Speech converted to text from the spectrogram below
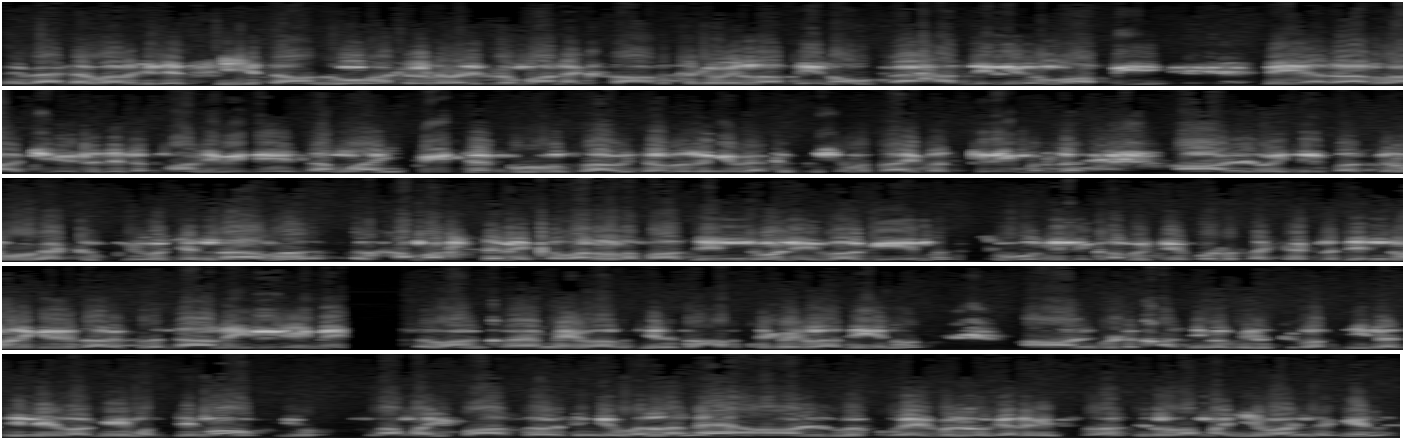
මේ වැඩ වර්ජනයේ 98කට වැඩි ප්‍රමාණයක් සාර්ථක වෙලා තියෙනවා. පැහැදිලිවම අපි මේ අර රාජ්‍යයට දෙන පණිවිඩය තමයි පිට ගුරුසා විද්‍යාලවලගේ වැටු ක්ෂමතා ඉවත් කිරීමට ආණ්ඩුව ඉදිරිපත් කරපු වැටු යෝජනාව සමස්තම එකවර ලබා දෙන්න ඕනේ. ඒ වගේම සුබෝධිනී කමිටුවේ කොටසක් ඇතුළත දෙන්න ඕනේ කියන එක තමයි ප්‍රධාන ඉල්ලීම. ලංකාවේ මේ වර්ගයේ සාර්ථක වෙලා තියෙනවා. ආණ්ඩුවට කදිම පිළිතුරක් දීලා තියෙන ඒ වගේම දෙමව්පියෝ ළමයි පාසලට එවලා නැහැ. ආණ්ඩුව කො ඒගොල්ලෝ ගැන විශ්වාසය ළමයි එවන්න කියලා.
